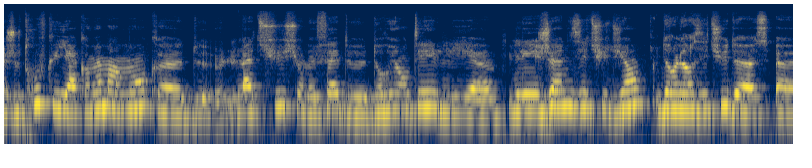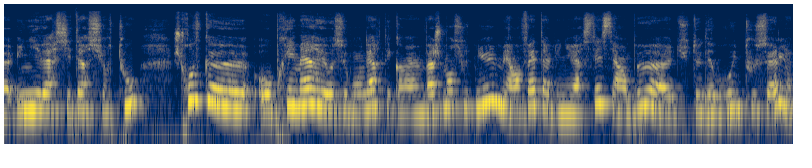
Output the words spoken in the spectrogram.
je trouve qu'il y a quand même un manque euh, de là-dessus sur le fait d'orienter les, euh, les jeunes étudiants dans leurs études universitaires surtout. Je trouve que au primaire et au secondaire, tu es quand même vachement soutenu, mais en fait à l'université, c'est un peu tu te débrouilles tout seul.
